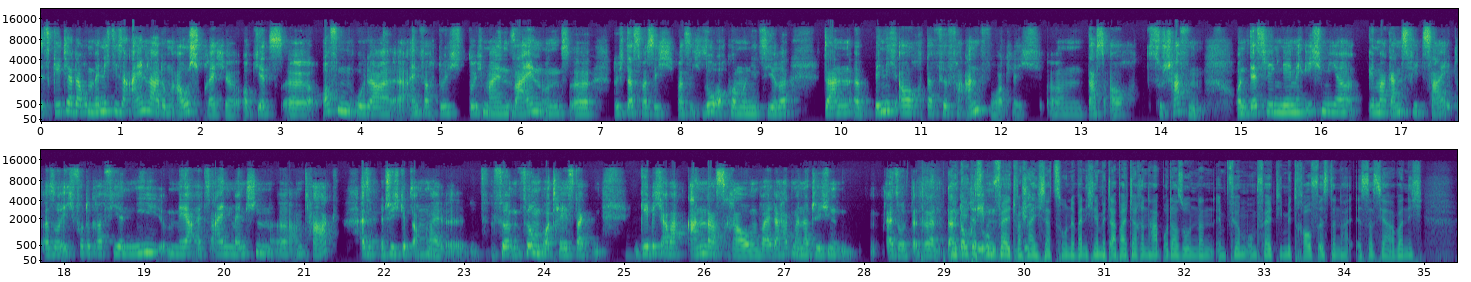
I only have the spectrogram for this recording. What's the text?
es geht ja darum, wenn ich diese Einladung ausspreche, ob jetzt äh, offen oder äh, einfach durch, durch mein Sein und äh, durch das, was ich, was ich so auch kommuniziere, dann äh, bin ich auch dafür verantwortlich, ähm, das auch zu schaffen. Und deswegen nehme ich mir immer ganz viel Zeit. Also ich fotografiere nie mehr als einen Menschen äh, am Tag. Also natürlich gibt es auch mal äh, Firmen, Firmenporträts, da gebe ich aber anders Raum, weil da hat man natürlich ein, also da, da, dann da doch das eben Umfeld wahrscheinlich dazu. Ne? Wenn ich eine Mitarbeiterin habe oder so und dann im Firmenumfeld die mit drauf ist, dann ist das ja aber nicht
